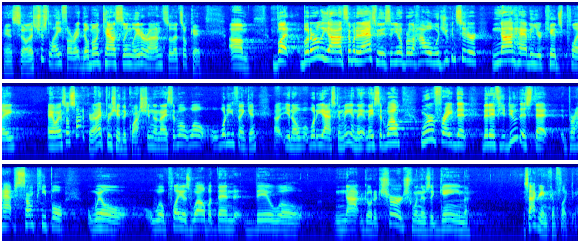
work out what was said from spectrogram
And so it's just life, all right? They'll be in counseling later on, so that's okay. Um, but, but early on, someone had asked me, they said, you know, Brother Howell, would you consider not having your kids play AYSO soccer? And I appreciate the question. And I said, well, well what are you thinking? Uh, you know, what are you asking me? And they, and they said, well, we're afraid that, that if you do this, that perhaps some people will, will play as well, but then they will not go to church when there's a game, a soccer game conflicting.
